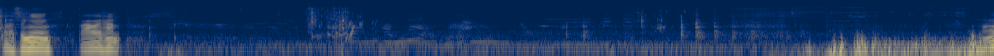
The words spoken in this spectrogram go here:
ปลาสงแงงปลาไว้หันเอา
